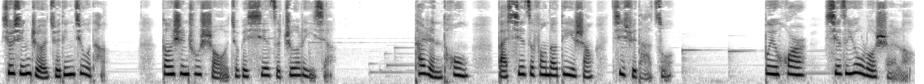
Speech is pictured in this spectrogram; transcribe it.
修行者决定救他，刚伸出手就被蝎子蛰了一下。他忍痛把蝎子放到地上，继续打坐。不一会儿，蝎子又落水了。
